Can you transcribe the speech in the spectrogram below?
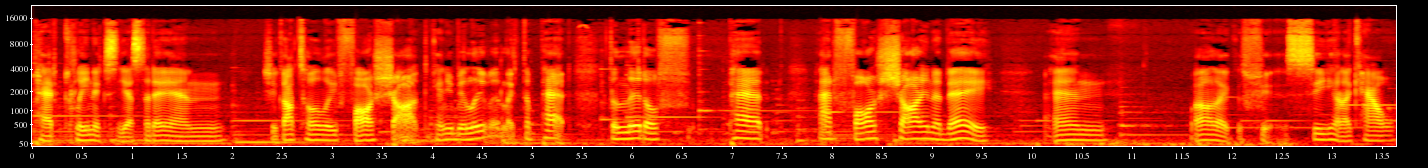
pet clinics yesterday and she got totally far shot. Can you believe it? Like the pet, the little f- pet had far shot in a day, and well, like f- see like how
